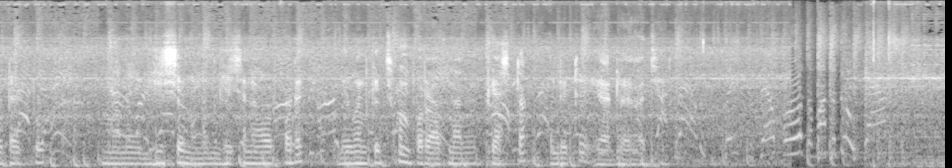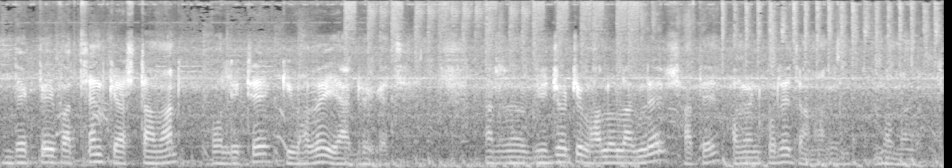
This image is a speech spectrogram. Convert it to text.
ওটা একটু মানে ঘিসে নেবেন ঘিসে নেওয়ার পরে দেখবেন কিছুক্ষণ পরে আপনার ক্যাশটা ওয়ালেটে অ্যাড হয়ে গেছে দেখতেই পাচ্ছেন ক্যাশটা আমার ওয়ালেটে কীভাবে অ্যাড হয়ে গেছে আর ভিডিওটি ভালো লাগলে সাথে কমেন্ট করে জানাবেন ধন্যবাদ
